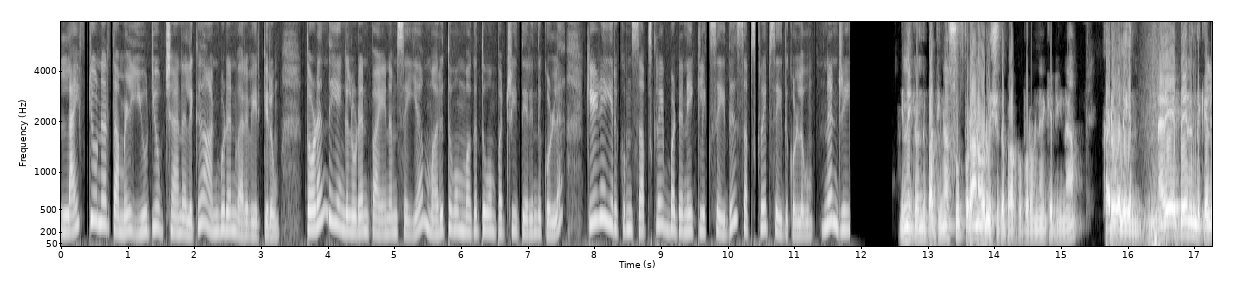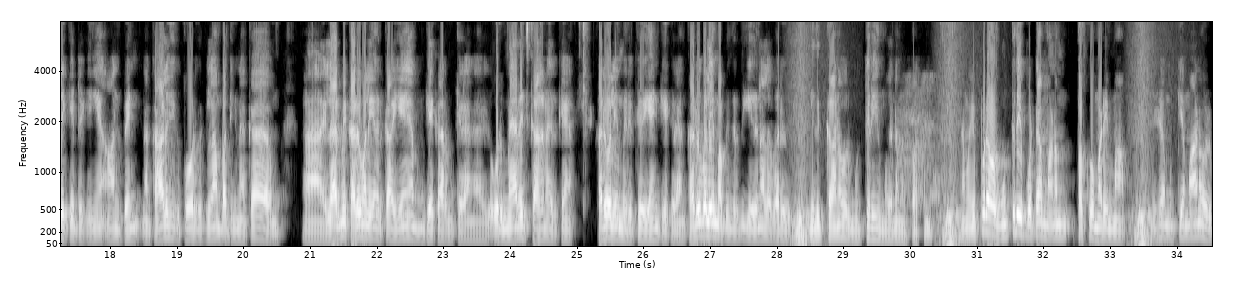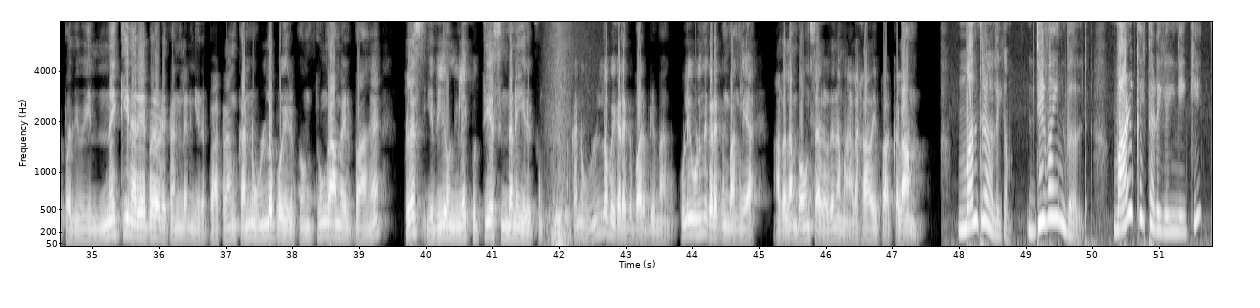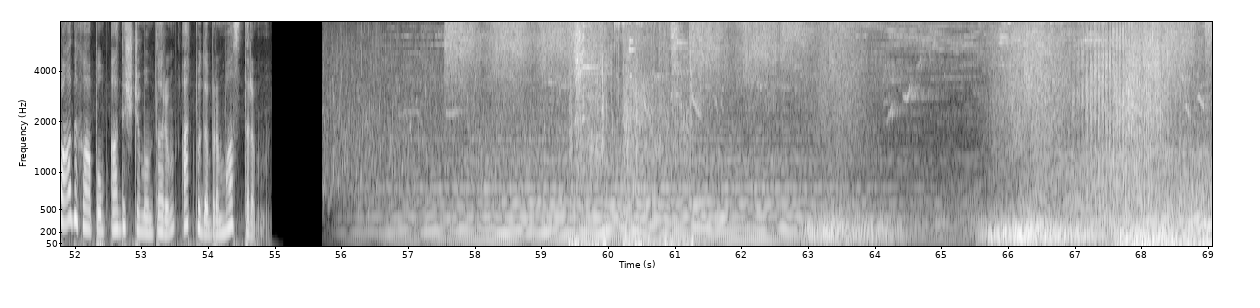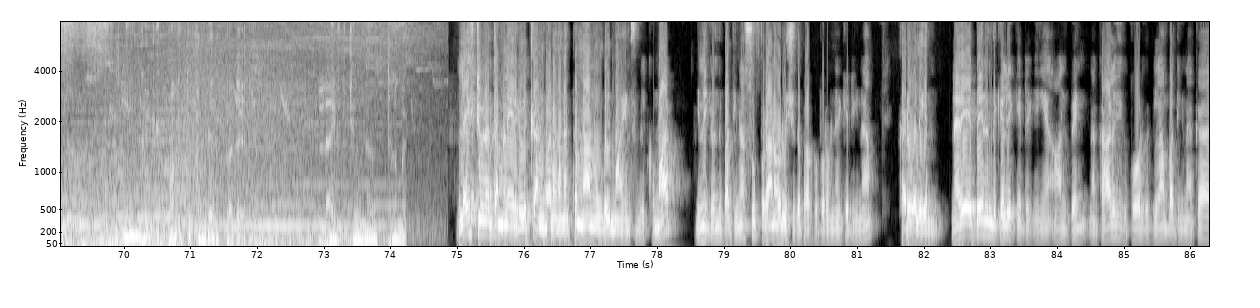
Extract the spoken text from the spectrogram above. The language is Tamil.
லைஃப் டியூனர் தமிழ் யூடியூப் சேனலுக்கு அன்புடன் வரவேற்கிறோம். தொடர்ந்து எங்களுடன் பயணம் செய்ய மருத்துவம் மகத்துவம் பற்றி தெரிந்து கொள்ள கீழே இருக்கும் சப்ஸ்கிரைப் பட்டனை கிளிக் செய்து சப்ஸ்கிரைப் செய்து கொள்ளவும். நன்றி. இன்னைக்கு வந்து பாத்தீங்கன்னா சூப்பரான ஒரு விஷயத்த பார்க்க போறோம். என்னன்னு கேட்டீங்கன்னா கருவலயம் நிறைய பேர் இந்த கேள்வியை கேட்டிருக்கீங்க. ஆண் பெண். நான் காலேஜுக்கு போறதுக்கெல்லாம் பாத்தீங்கன்னாக்கா எல்லாருமே கருவளையம் இருக்கா? ஏன் அப்படின்னு கேட்க ஆரம்பிக்கிறாங்க. ஒரு மேரேஜ்க்காக நான் இருக்கேன். கருவளையம் இருக்கு. ஏன்னு கேட்குறாங்க கருவளையம் அப்படிங்கிறது எதனால் வருது? இதுக்கான ஒரு முத்திரையை முதல் நம்ம பார்க்கணும். நம்ம எப்படி ஒரு முத்திரை போட்டால் மனம் பக்குவம் அடையுமா? மிக முக்கியமான ஒரு பதிவு. இன்னைக்கு நிறைய பேரோட கண்ணில் நீங்கள் இதை பார்க்கலாம். கண் உள்ளே போயிருக்கும். தூங்காமல் இருப்பாங்க. ப்ளஸ் எதையோ நிலைக்குத்திய சிந்தனை இருக்கும். கண் உள்ளே போய் கிடக்குப்பார் அப்படிம்பாங்க. குழி உளுந்து கிடக்கும்பாங்க இல்லையா? அதெல்லாம் பவுன்ஸ் ஆகிறத நம்ம அழகாவே பார்க்கலாம். மந்திராலயம். டிவைன் வேர்ல்ட் வாழ்க்கை தடையை நீக்கி பாதுகாப்பும் அதிர்ஷ்டமும் தரும் அற்புத பிரம்மாஸ்திரம். Life tuner Tamil life tuner தமிழர்களுக்கு அன்பான வணக்கம். நான் உங்கள் மாயன் செந்தில்குமார். இன்னைக்கு வந்து பார்த்தீங்கன்னா சூப்பரான ஒரு விஷயத்த பார்க்க போறோம். என்னன்னு கேட்டீங்கன்னா கருவளையம். நிறைய பேர் இந்த கேள்வியை கேட்டிருக்கீங்க. ஆண் பெண் நான் காலேஜுக்கு போகிறதுக்கெல்லாம் பார்த்தீங்கன்னாக்கா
